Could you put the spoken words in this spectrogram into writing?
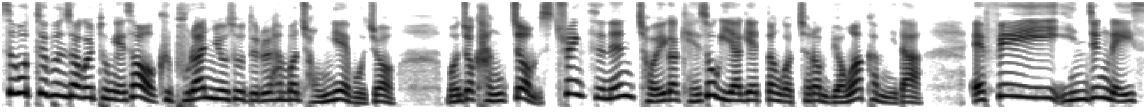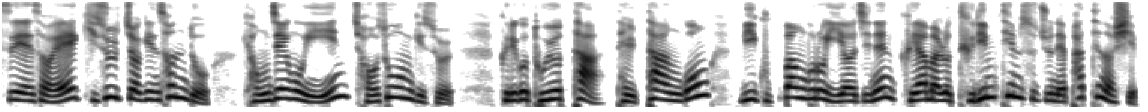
스워트 분석을 통해서 그 불안 요소들을 한번 정리해 보죠. 먼저 강점, 스트렝스는 저희가 계속 이야기했던 것처럼 명확합니다. FAA 인증 레이스에서의 기술적인 선두, 경쟁 우위인 저소음 기술, 그리고 도요타, 델타항공, 미 국방부로 이어지는 그야말로 드림팀 수준의 파트너십,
